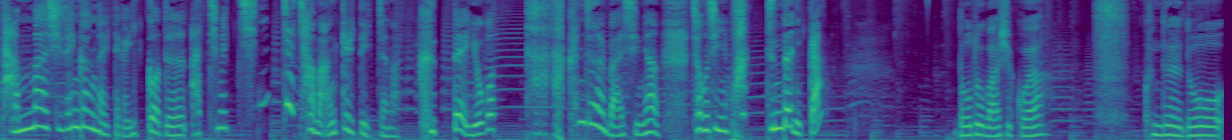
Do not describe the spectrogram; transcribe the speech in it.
단맛이 생각날 때가 있거든. 아침에 진짜 잠 안 깰 때 있잖아. 그때 요거 딱 한 잔을 마시면 정신이 확 든다니까? 너도 마실 거야? 근데 너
